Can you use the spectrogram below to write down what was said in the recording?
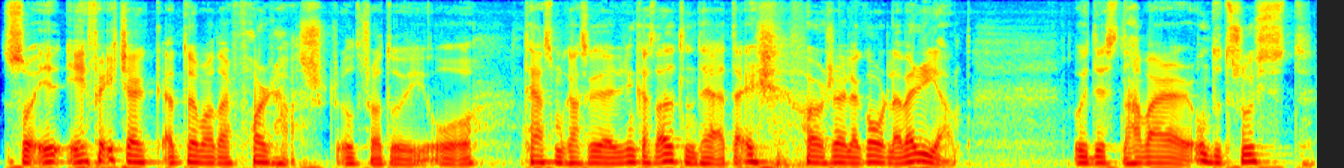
så är är för inte att döma där för hast ut för att du och det som ganska det ringas allt det att det är för själva gårdla värjan. Och det han var under trust.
